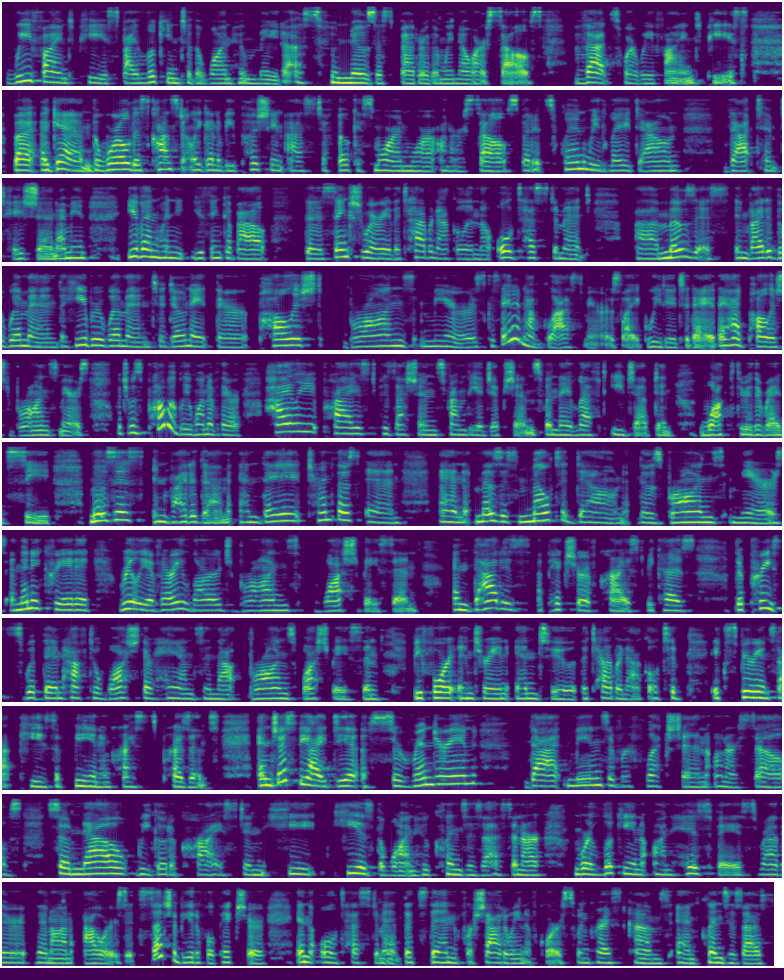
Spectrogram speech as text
We find peace by looking to the one who made us, who knows us better than we know ourselves. That's where we find peace. But again, the world is constantly going to be pushing us to focus more and more on ourselves. But it's when we lay down that temptation. I mean, even when you think about the sanctuary, the tabernacle in the Old Testament, uh, Moses invited the women, the Hebrew women, to donate their polished bronze mirrors because they didn't have glass mirrors like we do today. They had polished bronze mirrors, which was probably one of their highly prized possessions from the Egyptians when they left Egypt and walked through the Red Sea. Moses invited them and they turned those in, and Moses melted down those bronze mirrors. And then he created really a very large bronze wash basin. And that is a picture of Christ because the priests would then have to wash their hands in that bronze wash basin before entering into the tabernacle to experience that peace of being in Christ's presence. And just the idea of surrendering that means of reflection on ourselves. So now we go to christ and he he is the one who cleanses us and our we're looking on his face rather than on ours. It's such a beautiful picture in the old testament that's then foreshadowing of course when christ comes and cleanses us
